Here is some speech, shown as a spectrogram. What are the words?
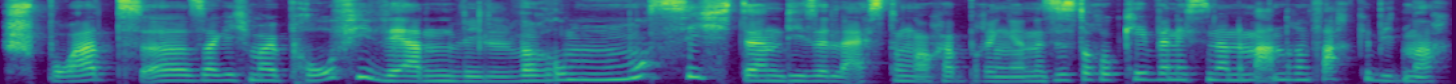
Sport, äh, sage ich mal, Profi werden will. Warum muss ich denn diese Leistung auch erbringen? Es ist doch okay, wenn ich es in einem anderen Fachgebiet mache.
